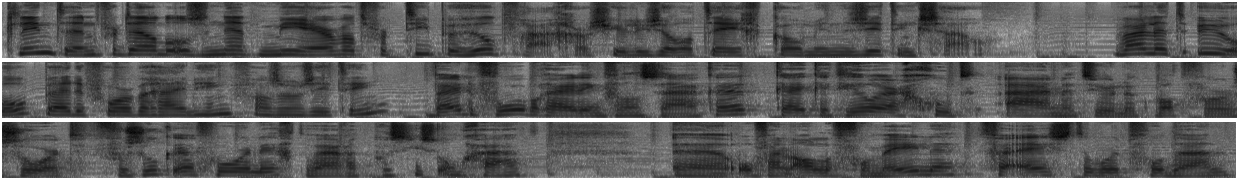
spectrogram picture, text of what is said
Clinton vertelde ons net meer wat voor type hulpvragers jullie zo wat tegenkomen in de zittingszaal. Waar let u op bij de voorbereiding van zo'n zitting? Bij de voorbereiding van zaken kijk ik heel erg goed aan natuurlijk wat voor soort verzoek ervoor ligt, waar het precies om gaat. Uh, of aan alle formele vereisten wordt voldaan.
